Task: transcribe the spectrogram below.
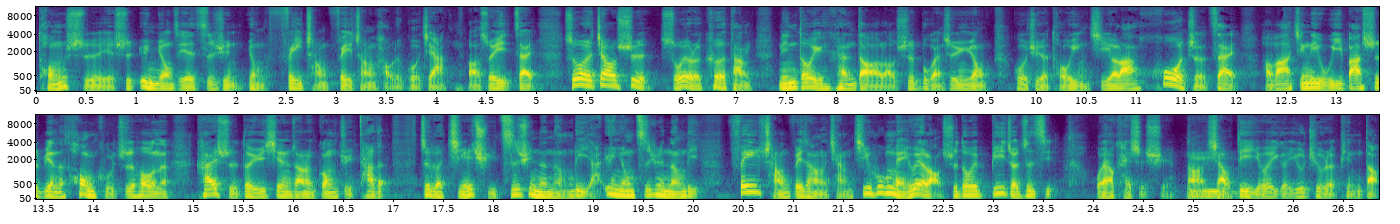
同时也是运用这些资讯用得非常非常好的国家啊！所以在所有的教室、所有的课堂，您都可以看到，老师不管是运用过去的投影机啦，或者在好吧经历五一八事变的痛苦之后呢，开始对于线上的工具，它的这个截取资讯的能力啊，运用资讯能力非常非常的强，几乎每一位老师都会逼着自己，我要开始学。那小弟有一个 YouTube 的频道，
